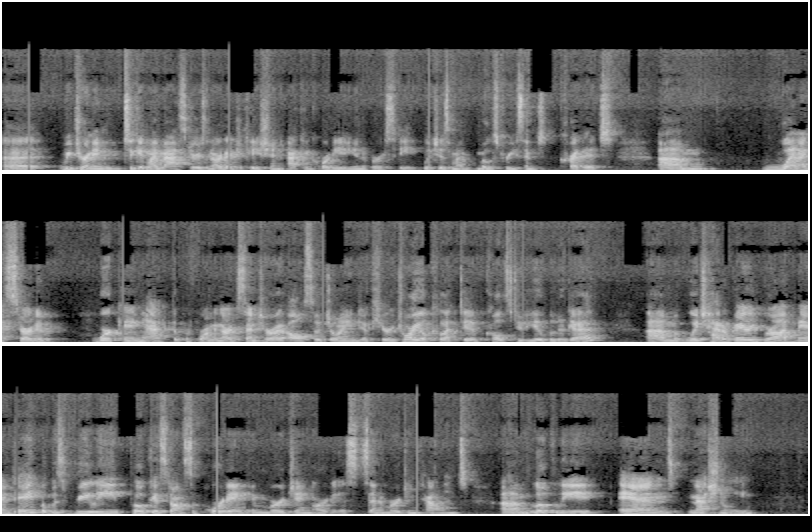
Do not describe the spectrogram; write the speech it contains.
uh, returning to get my master's in art education at Concordia University, which is my most recent credit. Um, when I started working at the Performing Arts Center, I also joined a curatorial collective called Studio Beluga, um, which had a very broad mandate, but was really focused on supporting emerging artists and emerging talent um, locally and nationally.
